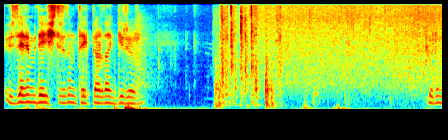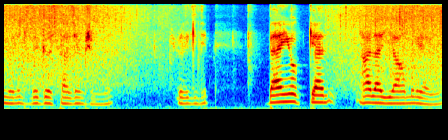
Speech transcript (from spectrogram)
üzerimi değiştirdim tekrardan giriyorum. Görünmüyorum size göstereceğim şimdi. Şöyle gideyim. Ben yokken hala yağmur yağıyor.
